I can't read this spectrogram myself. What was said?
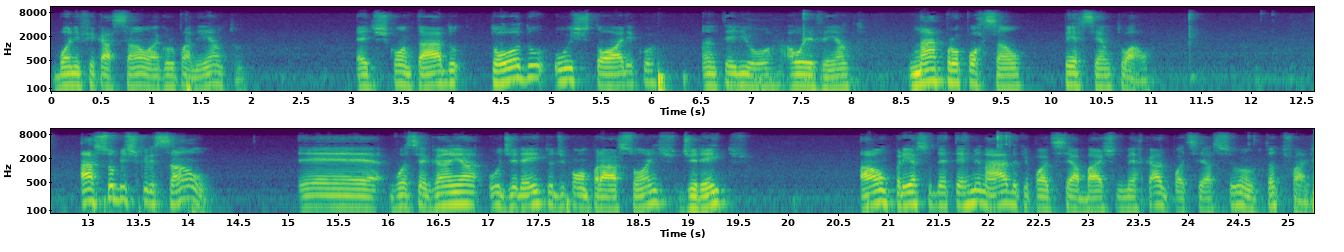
bonificação, agrupamento, é descontado todo o histórico anterior ao evento na proporção percentual. A subscrição, é, você ganha o direito de comprar ações, direitos, a um preço determinado, que pode ser abaixo do mercado, pode ser acima, tanto faz.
